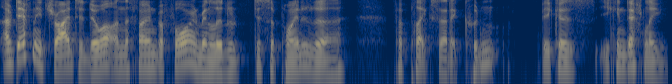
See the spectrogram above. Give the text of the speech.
I've definitely tried to do it on the phone before and been a little disappointed, uh, perplexed that it couldn't because you can definitely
